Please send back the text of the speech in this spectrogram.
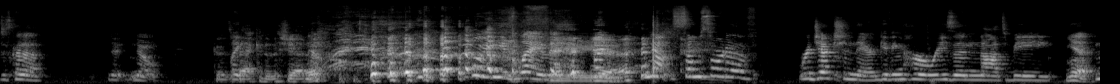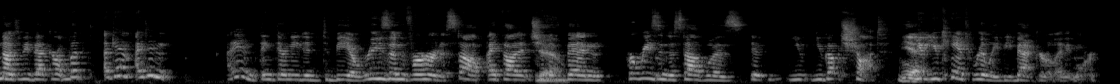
just kind of no. goes Like- back into the shadow. No. I mean, he's laying there. yeah. No, some sort of rejection there, giving her reason not to be Yeah. not to be Batgirl. But again, I didn't I didn't think there needed to be a reason for her to stop. I thought it should Yeah. have been her reason to stop was it, you you got shot. Yeah. You, you can't really be Batgirl anymore.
